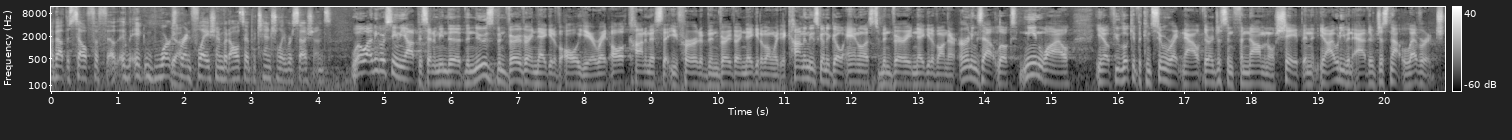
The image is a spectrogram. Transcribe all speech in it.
about the self it, it works yeah. for inflation, but also potentially recessions. Well, I think we're seeing the opposite. I mean, the, the news has been very, very negative all year, right? All economists that you've heard have been very, very negative on where the economy is going to go. Analysts have been very negative on their earnings outlooks. Meanwhile, you know, if you look at the consumer right now, they're just in phenomenal shape. And, you know, I would even add they're just not leveraged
